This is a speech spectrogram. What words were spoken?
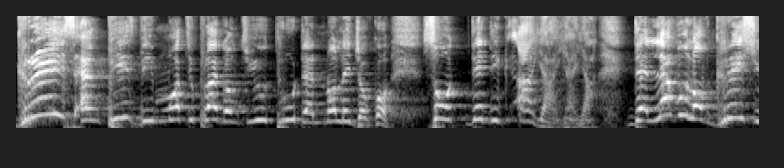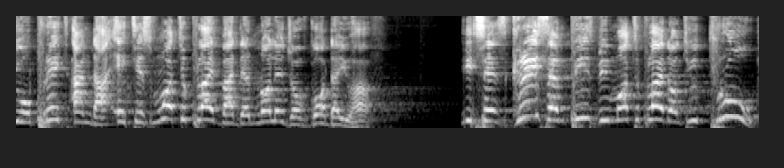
Grace and peace be multiplied unto you through the knowledge of God. So the ah yeah yeah yeah. The level of grace you operate under it is multiplied by the knowledge of God that you have. It says, Grace and peace be multiplied unto you through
